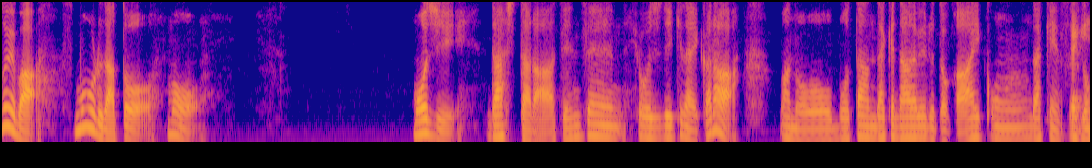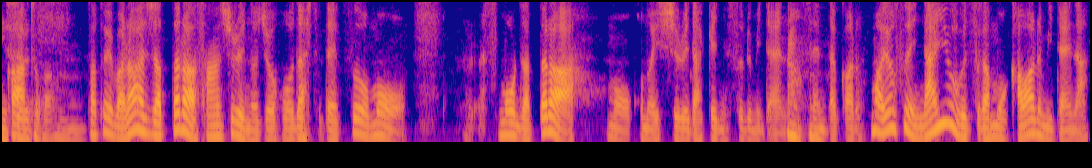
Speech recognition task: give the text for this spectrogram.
例えば、スモールだと、もう、文字出したら全然表示できないから、あの、ボタンだけ並べるとか、アイコンだけにするとかとか。うん例えばラージだったら3種類の情報を出してたやつをもうスモールだったらもうこの1種類だけにするみたいうんうなん選択ある。まあ要するに内容物がもう変わるみたいな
